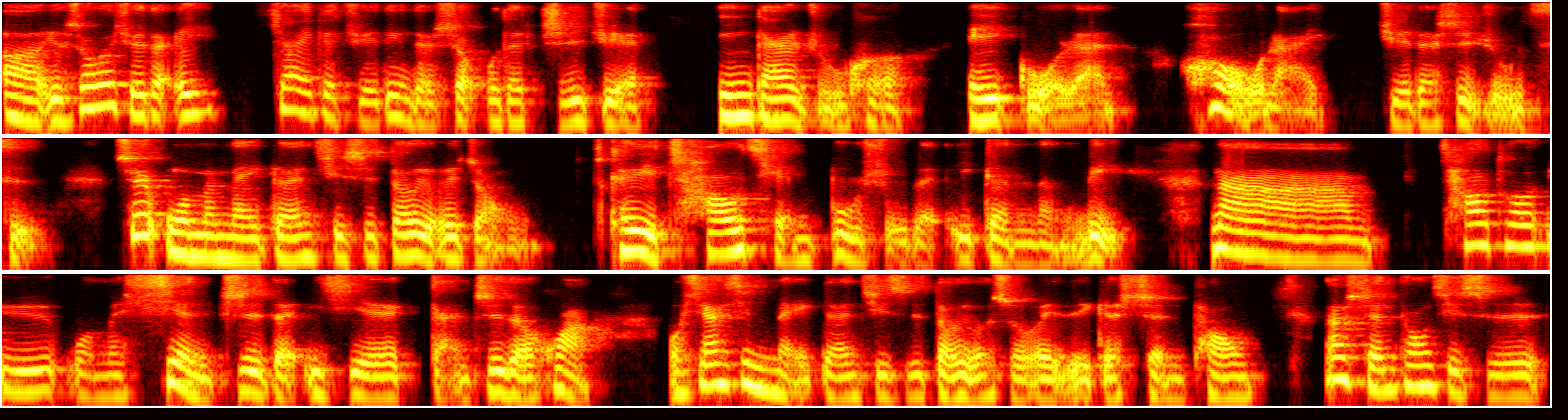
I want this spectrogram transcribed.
呃，有时候会觉得，哎。下一个决定的时候，我的直觉应该如何？A 果然后来觉得是如此，所以我们每个人其实都有一种可以超前部署的一个能力。那超脱于我们限制的一些感知的话，我相信每个人其实都有所谓的一个神通。那神通其实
